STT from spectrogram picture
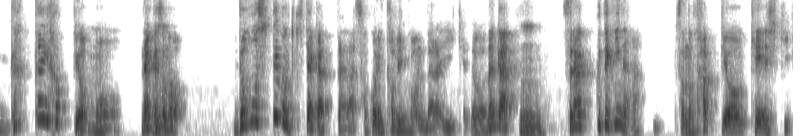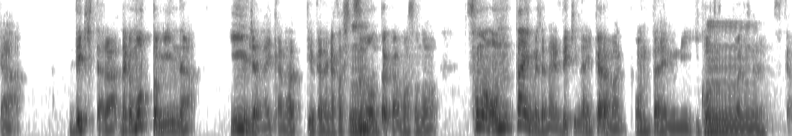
学会発表もなんかその、うん、どうしても聞きたかったらそこに飛び込んだらいいけど、うん、なんか、うん、 Slack 的なその発表形式ができたらなんかもっとみんないいんじゃないかなっていうかなんかその質問とかもその、そのオンタイムじゃないできないから、まあ、オンタイムに行こうとするわけじゃないですか。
